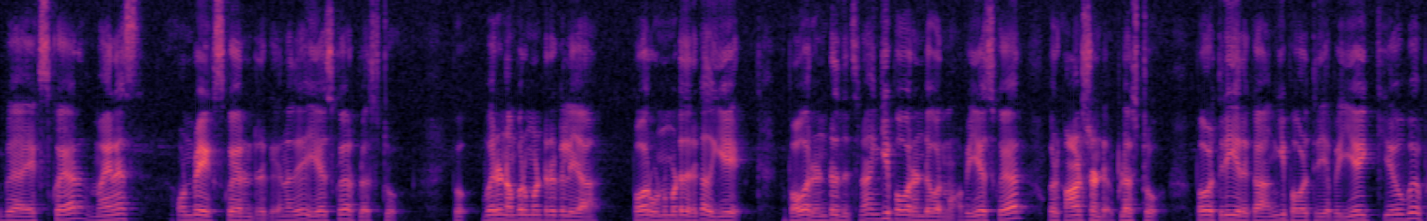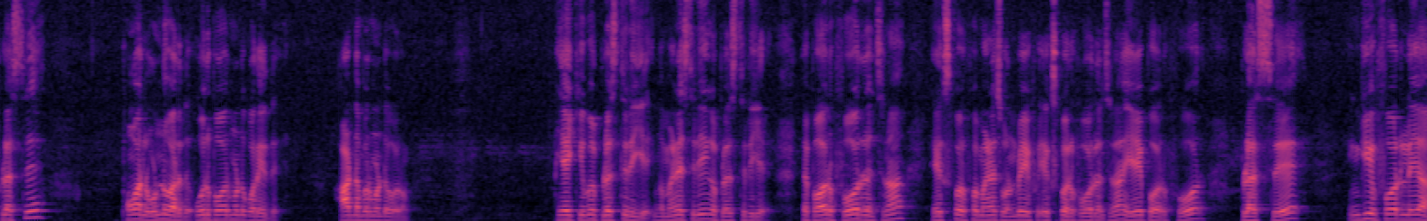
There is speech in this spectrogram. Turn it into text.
இப்போ X square minus one by X ஸ்கொயர்னு இருக்குது என்னது? ஏ ஸ்கொயர் ப்ளஸ் டூ இப்போ வெறும் நம்பர் மட்டும் இருக்குது இல்லையா? பவர் ஒன்று மட்டும் தான் இருக்குது அது ஏ பவர் ரெண்டு இருந்துச்சுன்னா இங்கேயும் பவர் ரெண்டு வரணும். அப்போ ஏ ஸ்கொயர் ஒரு constant plus two power three இருக்கா? அங்கேயும் பவர் த்ரீ அப்போ ஏ கியூபு ப்ளஸ்ஸு பவரில் ஒன்று வருது. ஒரு பவர் மட்டும் குறையுது. ஆட் நம்பர் மட்டும் வரும். ஏ கியூபு ப்ளஸ் த்ரீ இங்கே மைனஸ் த்ரீ இங்கே ப்ளஸ் த்ரீ இந்த பவர் ஃபோர் இருந்துச்சுன்னா x power four minus one by x power four இருந்துச்சுன்னா ஏ பவர் ஃபோர் ப்ளஸ்ஸு இங்கேயும் ஃபோர் இல்லையா?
